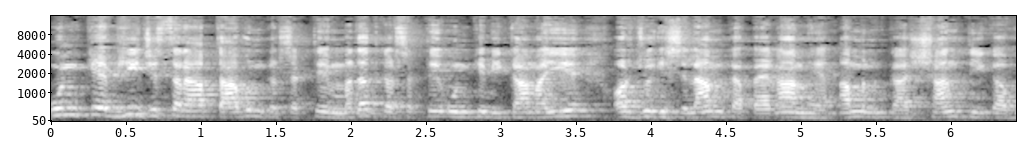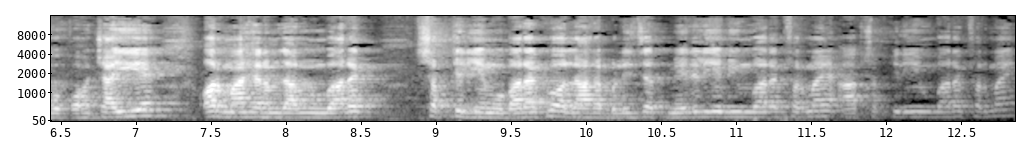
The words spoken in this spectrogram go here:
उनके भी जिस तरह आप ताउन कर सकते हैं, मदद कर सकते हैं, उनके भी काम आइए। और जो इस्लाम का पैगाम है, अमन का, शांति का, वो पहुंचाइए। और माह रमज़ान मुबारक, सबके लिए मुबारक हो। अल्लाह रबुल्ज़त मेरे लिए भी मुबारक फरमाए, आप सबके लिए मुबारक फरमाए।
